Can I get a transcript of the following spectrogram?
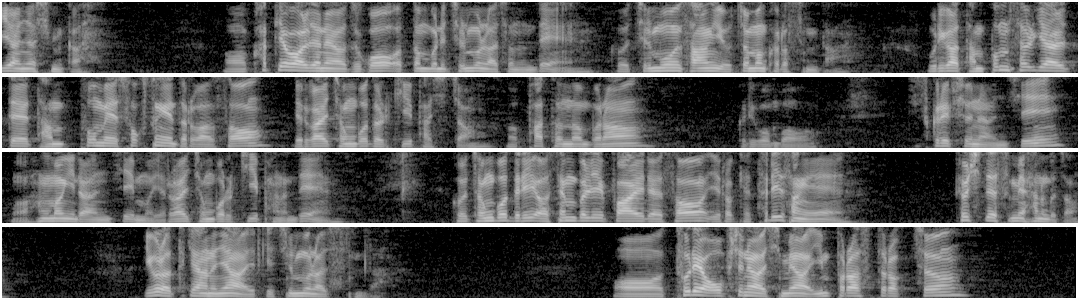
예 안녕하십니까? 어, CATIA 관련해 가지고 어떤 분이 질문을 하셨는데 그 질문 사항의 요점은 그렇습니다. 우리가 단품 설계할 때 단품의 속성에 들어가서 여러가지 정보들을 기입하시죠. 뭐, part number나 그리고 뭐 description이라든지 뭐 항목이라든지 뭐 여러가지 정보를 기입하는데 그 정보들이 assembly 파일에서 이렇게 tree상에 표시됐으면 하는 거죠. 이걸 어떻게 하느냐 이렇게 질문하셨습니다 어, tool의 옵션에 가시면 infrastructure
